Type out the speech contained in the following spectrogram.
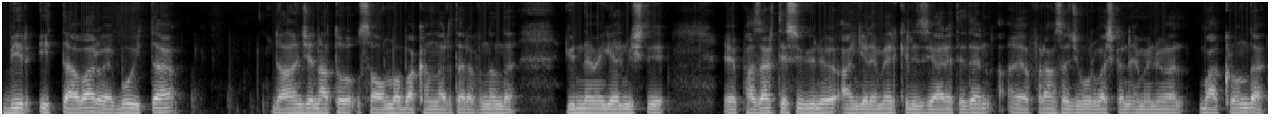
bir iddia var ve bu iddia daha önce NATO Savunma Bakanları tarafından da gündeme gelmişti. E, Pazartesi günü Angela Merkel'i ziyaret eden e, Fransa Cumhurbaşkanı Emmanuel Macron da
